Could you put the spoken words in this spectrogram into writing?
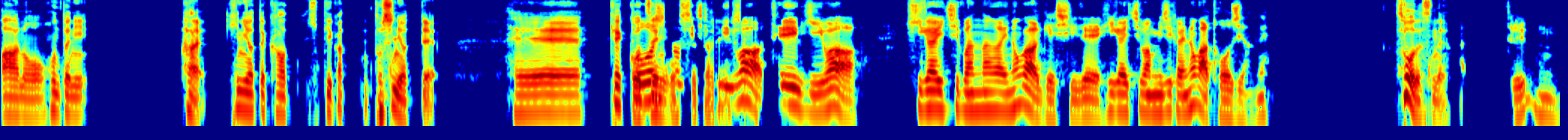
あの、本当に、はい。日によって変わっ、日っていうか、年によってへえ。結構当時の前後してたりして。日は、定義は、日が一番長いのが夏至で、日が一番短いのが冬至やんね。そうですね。ってる？うん。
